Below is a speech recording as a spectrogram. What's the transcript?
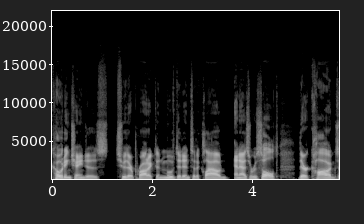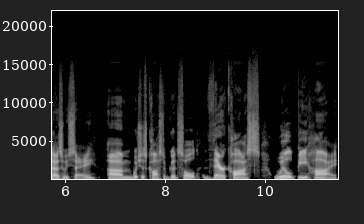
coding changes to their product and moved it into the cloud. And as a result, their COGS, as we say, um, which is cost of goods sold, their costs will be high.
